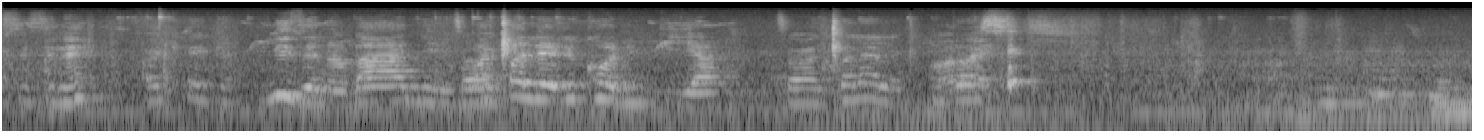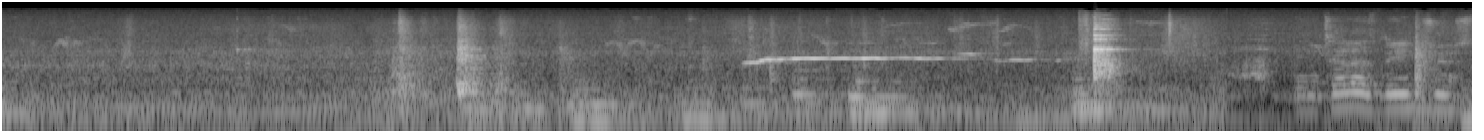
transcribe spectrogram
sisi ne okay bize nabanye baxelele ikhona ibiya sabaxelele alright Ngicela sibe juice.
